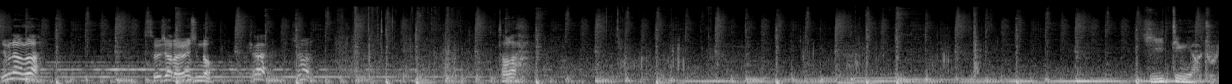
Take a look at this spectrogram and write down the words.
你们两个随教导员行动。是是，走了，一定要注意。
